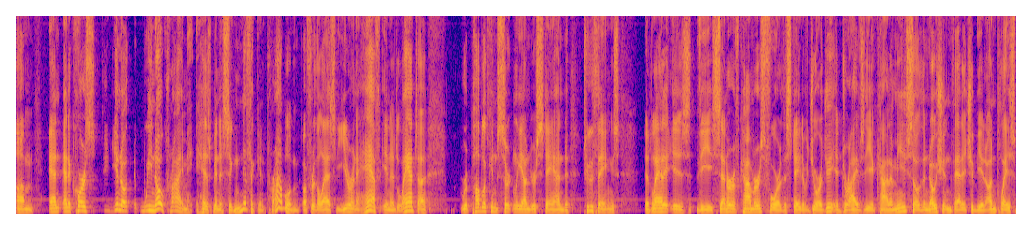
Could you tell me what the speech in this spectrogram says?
Um, and, and of course, you know, we know crime has been a significant problem for the last year and a half in Atlanta. Republicans certainly understand two things Atlanta is the center of commerce for the state of Georgia. It drives the economy. So the notion that it should be an unsafe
